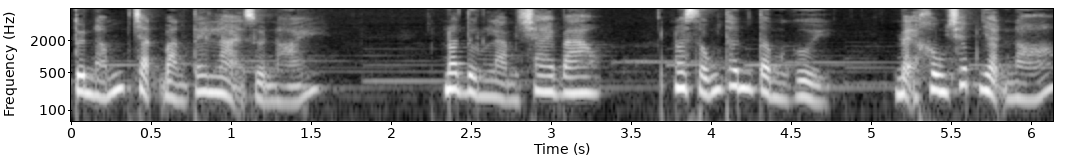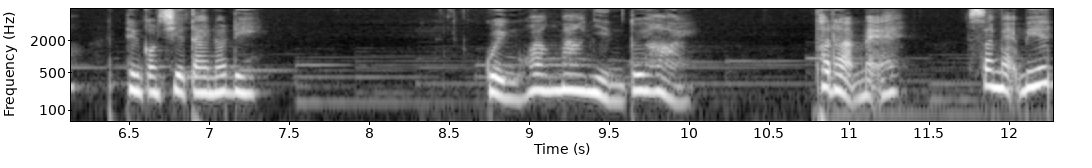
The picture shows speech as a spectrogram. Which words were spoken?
Tôi nắm chặt bàn tay lại rồi nói. Nó từng làm trai bao, Nó sống thân tầm gửi. Mẹ không chấp nhận nó, Nên con chia tay nó đi. Quỳnh hoang mang nhìn tôi hỏi. Thật hả mẹ? Sao mẹ biết?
